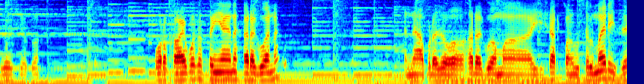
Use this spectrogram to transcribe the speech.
જોઈ શકો. ખવાય પછી અહીંયા એને હરગવાના. અને આપણે જો હરગવામાં ચાર પાંચ ઉછલ મારી છે.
